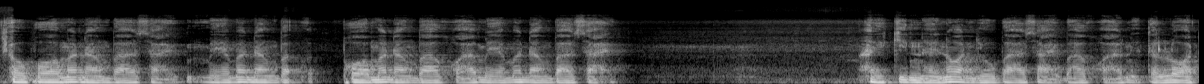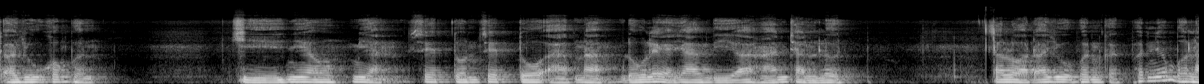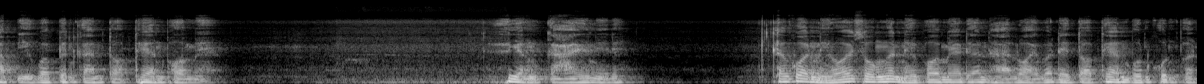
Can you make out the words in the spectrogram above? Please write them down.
เอาพอมานางบาสายแม่มานางบาพอมานางบาขวาแม่มานางบาสาย ให้กินให้นอนอยู่บาสายบาขวานี่ตลอดอายุของเพิ่นขี่เหนียวเมียนเซ็ดตนเซ็ดตัวอาบน้ำดูแลอย่างดีอาหารชั้นเลิศ ตลอดอายุเพิ่นเกิดเพิ่นยังบ่หลับอีกว่าเป็นการตอบแทนพ่อแม่เลี้ยงกายนี่ด้ทั้งคนนี่โอ้ยส่งเงินให้พ่อแม่เดือนหาร้อยว่าได้ตอบแทนบุญคุณเพิ่น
